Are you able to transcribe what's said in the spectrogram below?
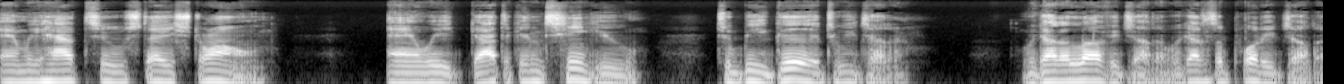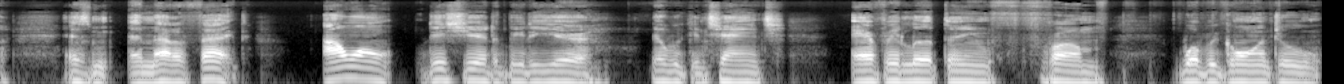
and we have to stay strong and we got to continue to be good to each other. We got to love each other. We got to support each other. As a matter of fact, I want this year to be the year that we can change every little thing from what we're going through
